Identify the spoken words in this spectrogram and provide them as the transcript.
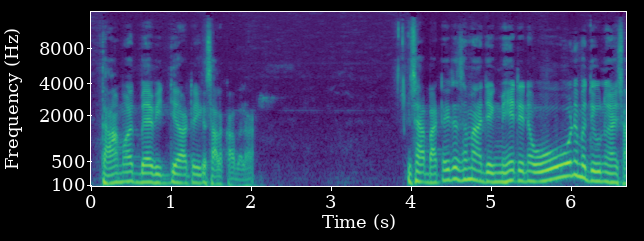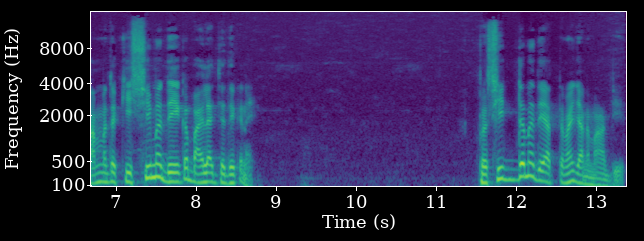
තාමවත් බෑ විද්‍යාවට ඒක සලකා බලන්න. නිසා බටහිර සමාජයෙන් මෙහෙට එන ඕනෙම දිනුවයි සම්මත කිසිම දෙයක බයලජ්‍ය දෙක නැහැ. ප්‍රසිද්ධම දෙයක් තමයි ජනමාධ්‍යය.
